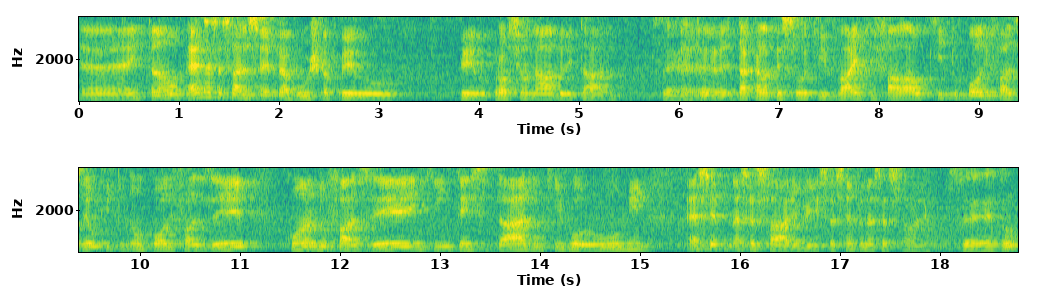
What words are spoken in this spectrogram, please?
É, então é necessário sempre a busca pelo, pelo profissional habilitado. Certo. É, daquela pessoa que vai te falar o que tu pode fazer, o que tu não pode fazer, quando fazer, em que intensidade, em que volume. É sempre necessário isso, é sempre necessário. Certo.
